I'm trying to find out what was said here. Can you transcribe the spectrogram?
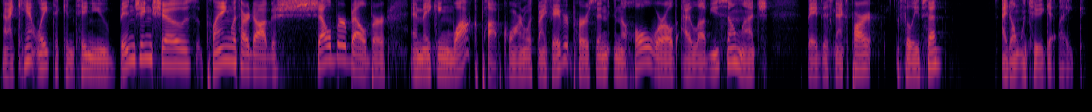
and I can't wait to continue binging shows, playing with our dog Shelber Belber, and making wok popcorn with my favorite person in the whole world. I love you so much. Babe, this next part, Philippe said, I don't want you to get like,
